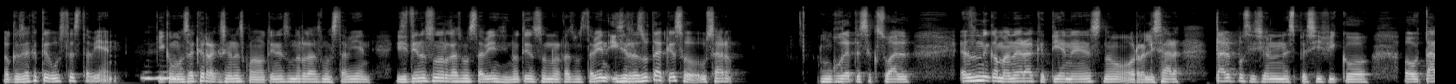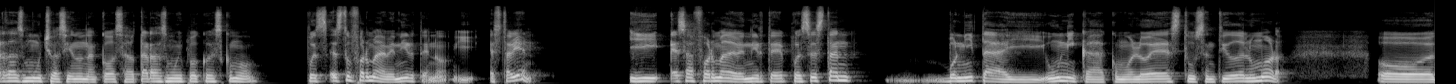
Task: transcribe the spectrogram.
lo que sea que te guste está bien. Y como sea que reacciones cuando tienes un orgasmo está bien. Y si tienes un orgasmo está bien. Si no tienes un orgasmo está bien. Y si resulta que eso, usar un juguete sexual es la única manera que tienes, ¿no? O realizar tal posición en específico, o tardas mucho haciendo una cosa, o tardas muy poco, es como, pues es tu forma de venirte, ¿no? Y está bien. Y esa forma de venirte, pues es tan bonita y única como lo es tu sentido del humor o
